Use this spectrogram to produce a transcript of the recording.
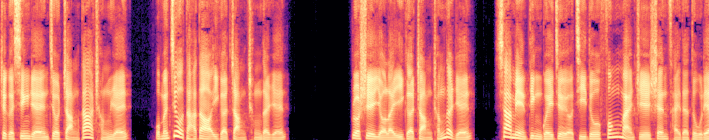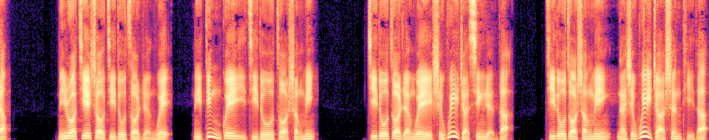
这个新人就长大成人，我们就达到一个长成的人。若是有了一个长成的人，下面定规就有基督丰满之身材的度量。你若接受基督做人位，你定规以基督做生命。基督做人位是为着新人的，基督做生命乃是为着身体的。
